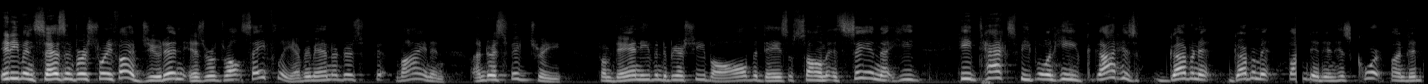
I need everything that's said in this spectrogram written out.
It even says in verse 25 Judah and Israel dwelt safely, every man under his vine and under his fig tree, from Dan even to Beersheba, all the days of Solomon. It's saying that he, he taxed people and he got his government, government funded and his court funded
